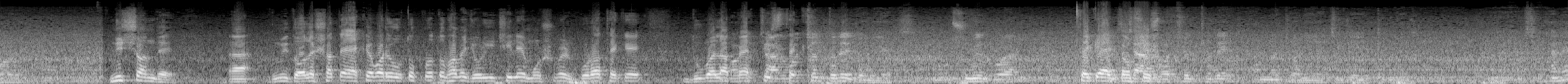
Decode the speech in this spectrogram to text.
বড়। নিঃসন্দেহে তুমি দলের সাথে একেবারে ওতপ্রোতভাবে জড়িয়েছিলে মৌসুমের গোড়া থেকে দুবেলা প্র্যাকটিস বছর ধরে জড়িয়ে আছি মৌসুমের গোড়া থেকে একদম শেষ। বছর ধরে আমরা জড়িয়ে আছি যে সেখানে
